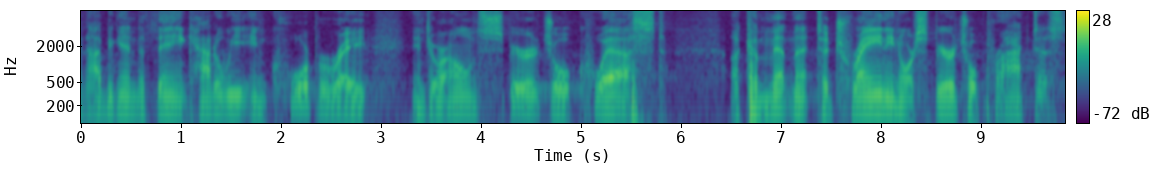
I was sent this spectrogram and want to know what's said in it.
And I began to think how do we incorporate into our own spiritual quest a commitment to training or spiritual practice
